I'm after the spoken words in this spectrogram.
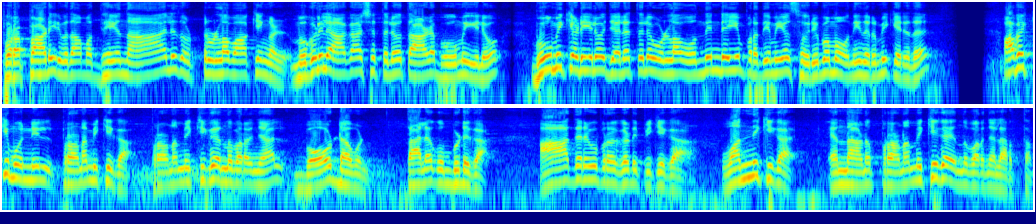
പുറപ്പാട് ഇരുപതാം അധ്യായം നാല് തൊട്ടുള്ള വാക്യങ്ങൾ മുകളിൽ ആകാശത്തിലോ താഴെ ഭൂമിയിലോ ഭൂമിക്കടിയിലോ ജലത്തിലോ ഉള്ള ഒന്നിന്റെയും പ്രതിമയോ സ്വരൂപമോ നീ നിർമ്മിക്കരുത്. അവയ്ക്ക് മുന്നിൽ പ്രണമിക്കുക. പ്രണമിക്കുക എന്ന് പറഞ്ഞാൽ ബോ ഡൗൺ തല കുമ്പിടുക ആദരവ് പ്രകടിപ്പിക്കുക വന്ദിക്കുക എന്നാണ് പ്രണമിക്കുക എന്ന് പറഞ്ഞാൽ അർത്ഥം.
